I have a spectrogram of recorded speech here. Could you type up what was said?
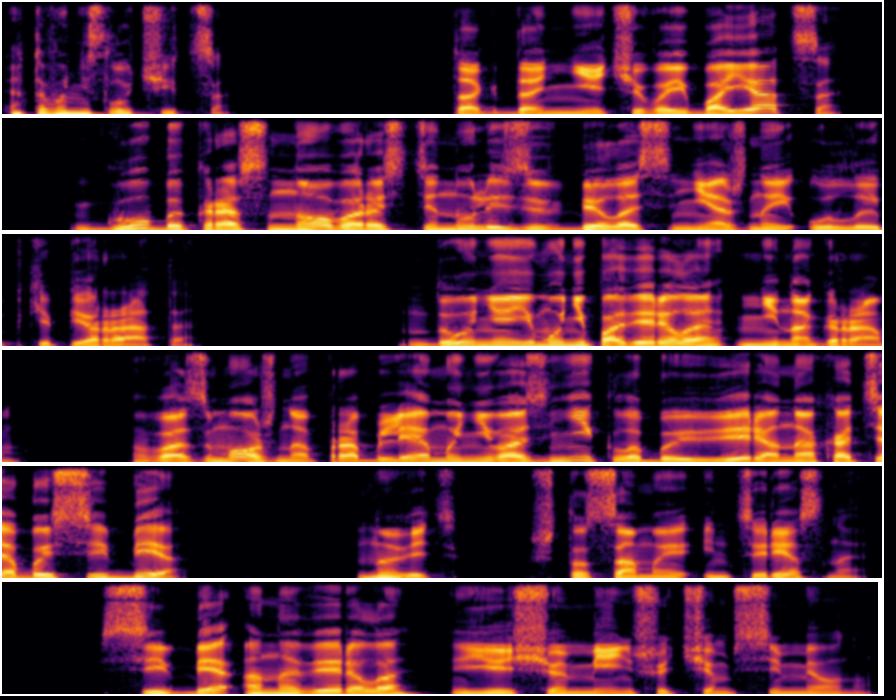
«Этого не случится. Тогда нечего и бояться. Губы Краснова растянулись в белоснежной улыбке пирата. Дуня ему не поверила ни на грамм. Возможно, проблемы не возникло бы, веря она хотя бы себе. Но ведь, что самое интересное, себе она верила еще меньше, чем Семену.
